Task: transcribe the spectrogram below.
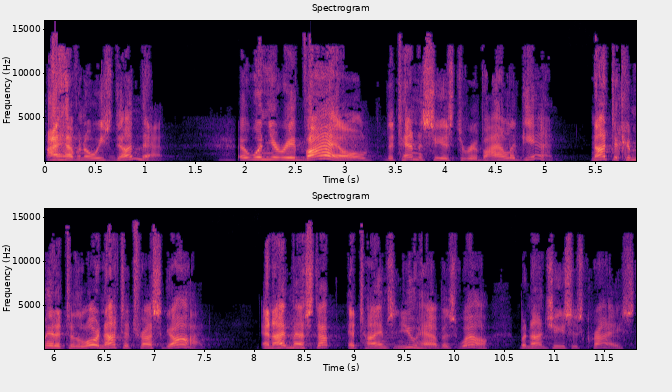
I haven't always done that. Uh, when you're reviled, the tendency is to revile again, not to commit it to the Lord, not to trust God. And I've messed up at times, and you have as well, but not Jesus Christ.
